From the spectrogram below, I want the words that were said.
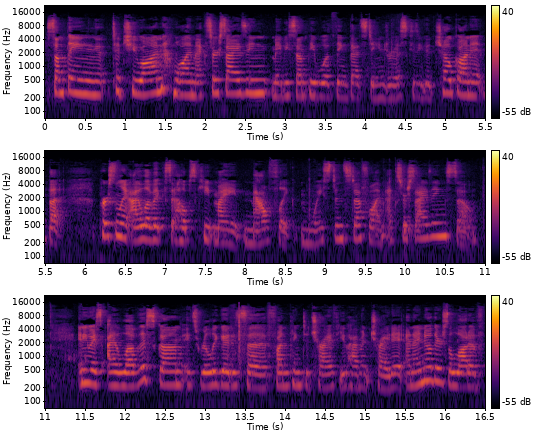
something to chew on while I'm exercising, maybe some people would think that's dangerous because you could choke on it. But personally, I love it because it helps keep my mouth like moist and stuff while I'm exercising. So Anyways, I love this gum. It's really good. It's a fun thing to try if you haven't tried it. And I know there's a lot of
